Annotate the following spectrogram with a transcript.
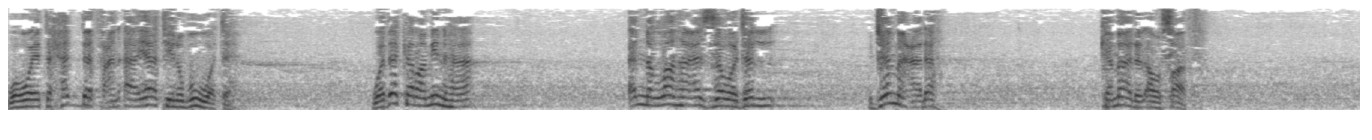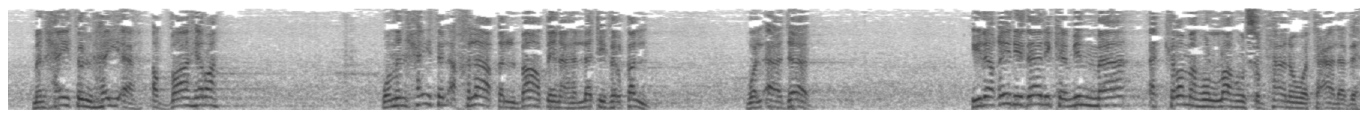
وهو يتحدث عن آيات نبوته وذكر منها أن الله عز وجل جمع له كمال الأوصاف من حيث الهيئة الظاهرة ومن حيث الأخلاق الباطنة التي في القلب والآداب. إلى غير ذلك مما أكرمه الله سبحانه وتعالى به.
